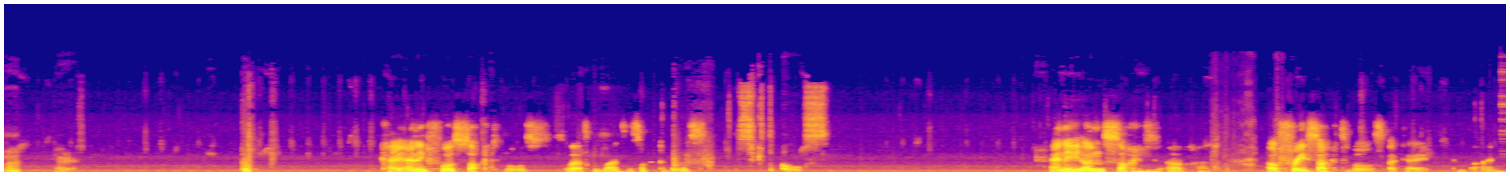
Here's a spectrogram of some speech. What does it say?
No? There it is. Okay, any four socketables. So let's combine some socketables. Skittles. Any Hmm. unsocket. Oh, God. Oh, three socketables. Okay, combine.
